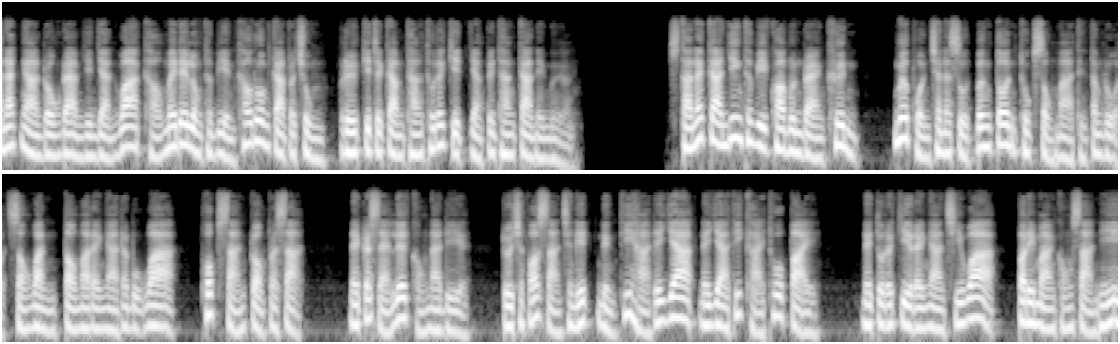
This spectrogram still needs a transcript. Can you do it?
พนักงานโรงแรมยืนยันว่าเขาไม่ได้ลงทะเบียนเข้าร่วมการประชุม หรือกิจกรรมทางธุรกิจอย่างเป็นทางการในเมือง สถานการณ์ยิ่งทวีความรุนแรงขึ้น เมื่อผลชนสูตรเบื้องต้นถูกส่งมาถึงตำรวจสองวันต่อมารายงานระบุว่า พบสารกล่อมประสาท ในกระแสเลือดของนาเดีย โดยเฉพาะสารชนิดหนึ่งที่หาได้ยากในยาที่ขายทั่วไป ในตุรกีรายงานชี้ว่า ปริมาณของสารนี้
